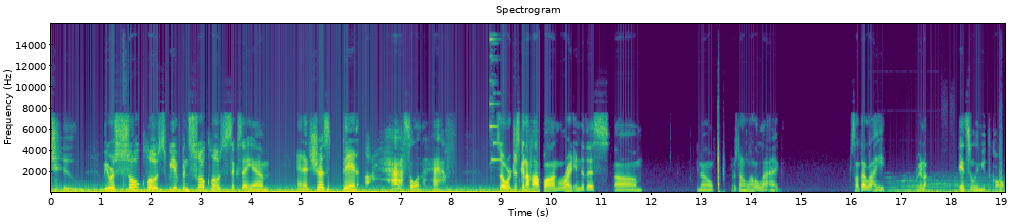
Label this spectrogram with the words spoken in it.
2. We were so close, we have been so close to 6 a.m. and it's just been a hassle and a half. So we're just going to hop on right into this. Um, you know, there's not a lot of lag. It's not that laggy. We're gonna instantly mute the call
